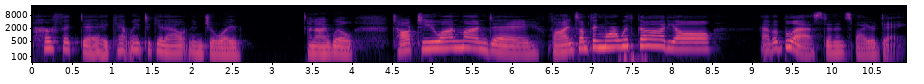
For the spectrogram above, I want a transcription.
Perfect day. Can't wait to get out and enjoy. And I will talk to you on Monday. Find something more with God, y'all. Have a blessed and inspired day.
